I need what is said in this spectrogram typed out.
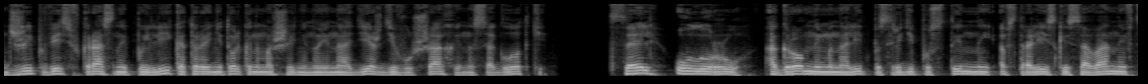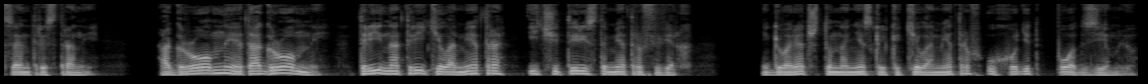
Джип весь в красной пыли, которая не только на машине, но и на одежде, в ушах и носоглотке. Цель – Улуру, огромный монолит посреди пустынной австралийской саванны в центре страны. Огромный – это огромный, 3 на 3 километра и 400 метров вверх и говорят, что на несколько километров уходит под землю.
